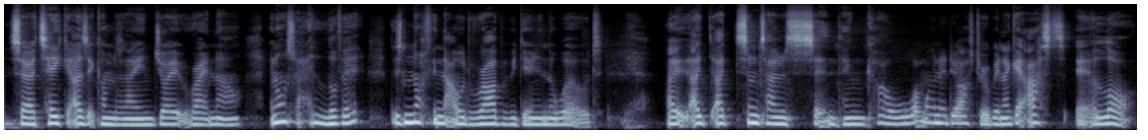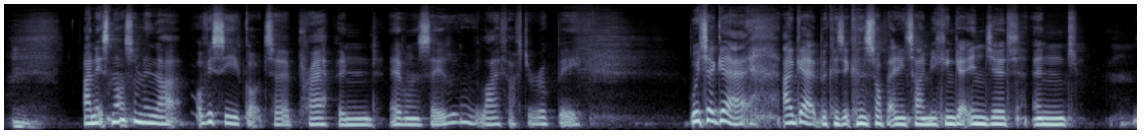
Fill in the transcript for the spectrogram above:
So I take it as it comes and I enjoy it right now. And also, I love it. There's nothing that I would rather be doing in the world. Yeah. I, I, I sometimes sit and think, oh, what am I going to do after rugby? And I get asked it a lot. Mm. And it's not something that, obviously, you've got to prep and everyone says, oh, life after rugby. Which I get, I get because it can stop at any time. You can get injured and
